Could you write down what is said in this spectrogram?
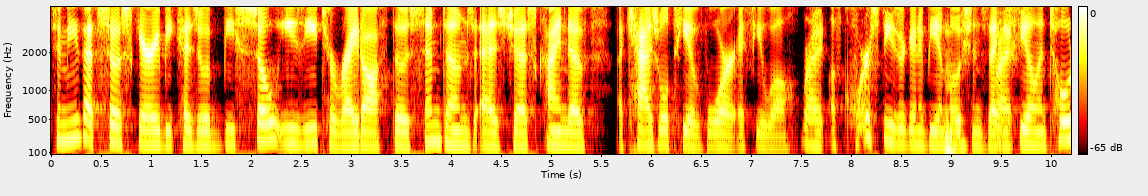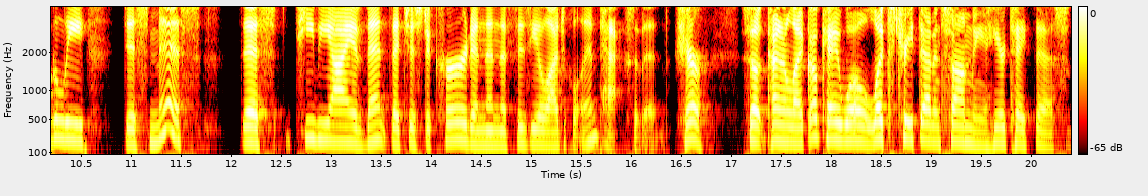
To me, that's so scary because it would be so easy to write off those symptoms as just kind of a casualty of war, if you will. right. Of course, these are going to be emotions that you feel and totally dismiss this TBI event that just occurred and then the physiological impacts of it. Sure. So kind of like, okay, well, let's treat that insomnia. Here, take this.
